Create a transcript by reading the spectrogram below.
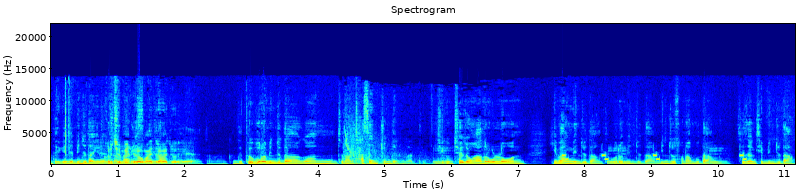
대개 이제 민주당이라는 그렇죠. 민주라고 많이. 들어가죠. 예. 네. 어, 근데 더불어민주당은 저는 한 차선쯤 되는 것 같아요. 음. 지금 최종안으로 올라온 희망민주당, 더불어민주당, 민주소나무당, 음. 새정치민주당,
